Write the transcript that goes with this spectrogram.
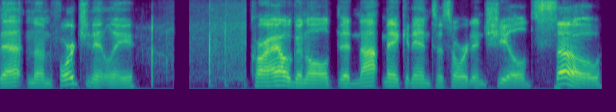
That, and unfortunately, Cryogonal did not make it into Sword and Shield, so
